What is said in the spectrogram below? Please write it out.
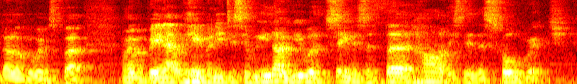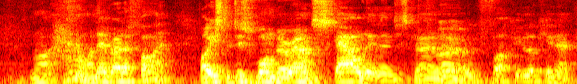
no longer with us. But I remember being out with him, and he just said, "Well, you know, you were seen as the third hardest in the school, Rich." I'm like, "How? I never had a fight." But I used to just wander around scowling and just going like, Yeah. "What are you fucking looking at?"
